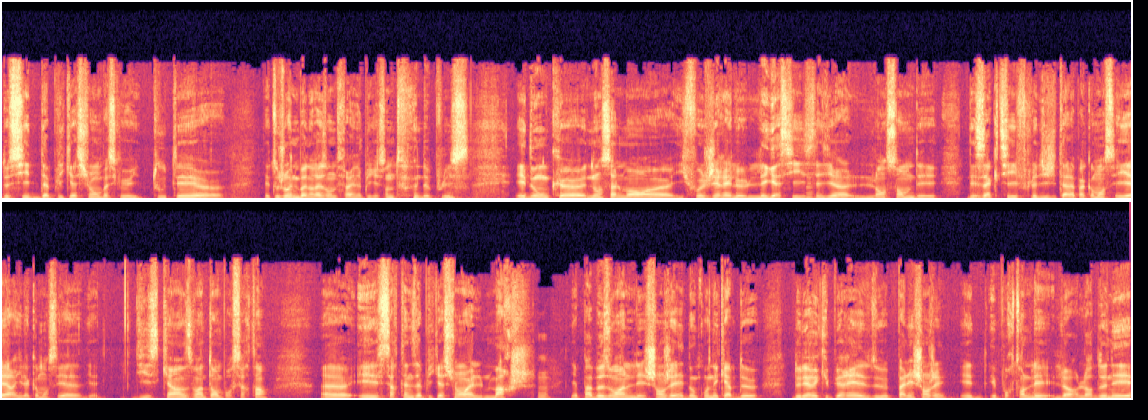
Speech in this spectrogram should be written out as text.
de sites, d'applications, parce que tout est... Euh, il y a toujours une bonne raison de faire une application de, plus. Et donc, euh, non seulement euh, il faut gérer le legacy, mm. c'est-à-dire l'ensemble des, actifs. Le digital n'a pas commencé hier, il a commencé il y a, 10, 15, 20 ans pour certains. Euh, et certaines applications, elles marchent. Mmh. Il n'y a pas besoin de les changer. Donc, on est capable de, de les récupérer, de ne pas les changer et, et pourtant de les, leur, leur, donner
